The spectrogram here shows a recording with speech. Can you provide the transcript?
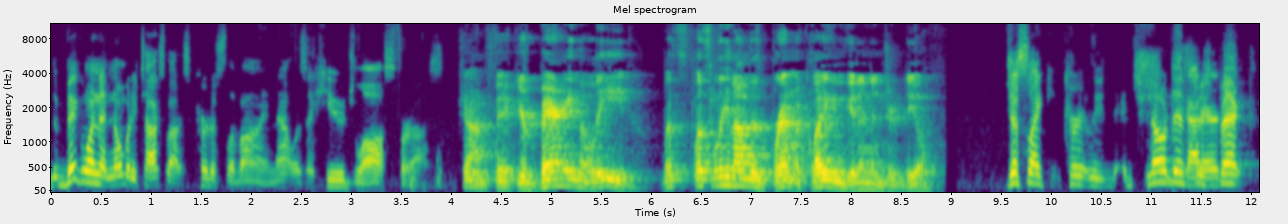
the big one that nobody talks about is curtis levine that was a huge loss for us Jon Fick, you're burying the lead. Let's let's lean on this Brent McClagen get an injured deal. just like currently No Scott Erickson- disrespect.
